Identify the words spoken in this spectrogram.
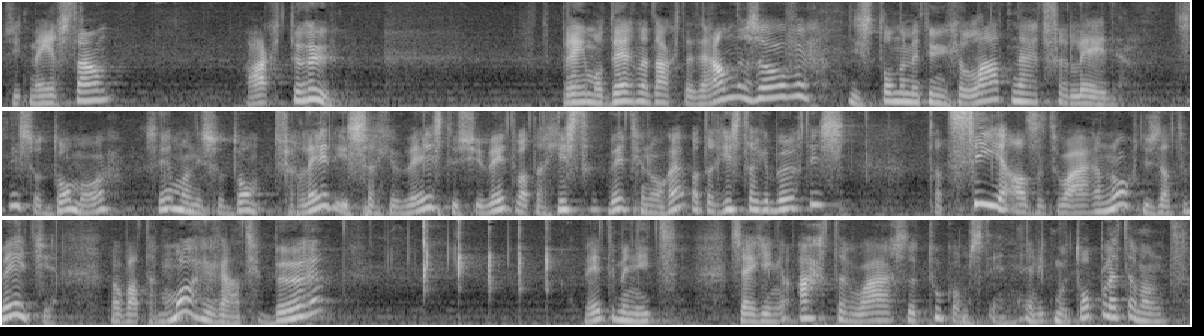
Ziet mij hier staan, achter u. De premoderne dachten er anders over. Die stonden met hun gelaat naar het verleden. Dat is niet zo dom hoor. Is helemaal niet zo dom. Het verleden is er geweest, dus je weet wat er gisteren, weet je nog, hè, wat er gisteren gebeurd is? Dat zie je als het ware nog, dus dat weet je. Maar wat er morgen gaat gebeuren, weten we niet. Zij gingen achterwaarts de toekomst in. En ik moet opletten, want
